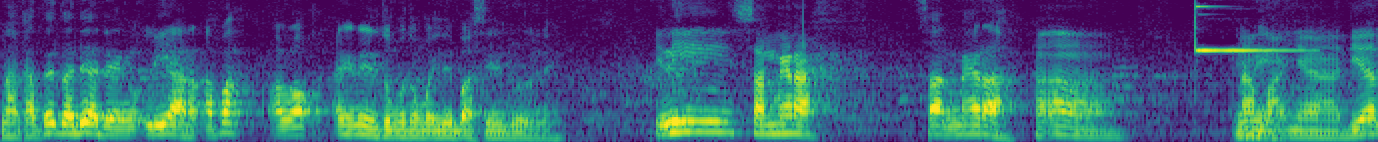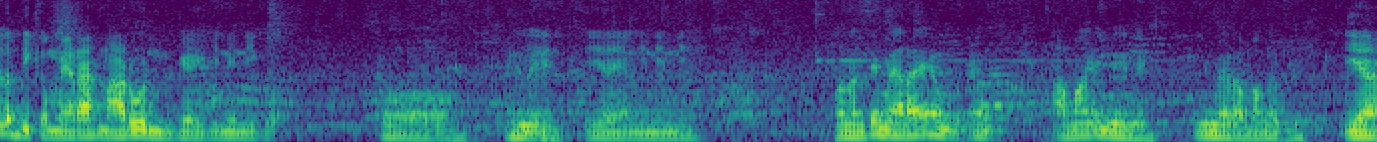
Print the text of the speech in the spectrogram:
Nah katanya tadi ada yang liar. Apa? Lok, eh, ini tunggu tunggu ini bahas ini dulu nih. Ini sun merah. Sun merah. Heeh. Namanya dia lebih ke merah marun kayak gini nih kok. Oh ini. Iya yang ini nih. Oh nanti merahnya yang, yang sama ini nih. Ini merah banget nih. Iya.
